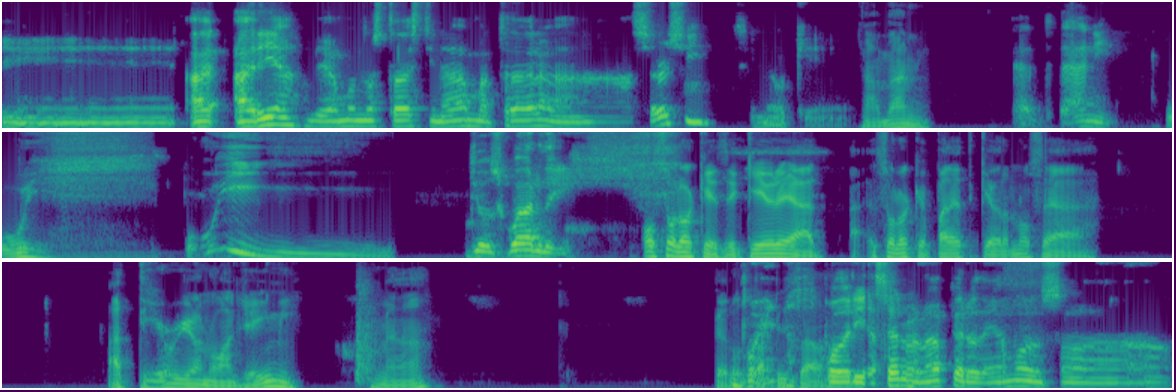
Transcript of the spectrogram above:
eh, Arya, digamos, no está destinada a matar a Cersei, sino que. A Danny. A Danny. Uy. Uy. Dios guarde. O solo que se quiebre a. Solo que pare de quebrarnos a. A Tyrion o a Jamie. ¿Verdad? Pero bueno, podría ser, ¿verdad? Pero digamos. Uh,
